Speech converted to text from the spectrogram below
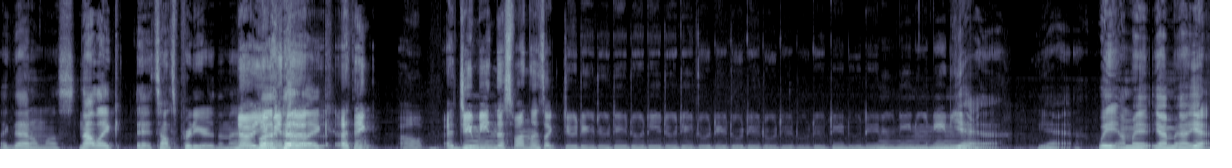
like that almost not like it sounds prettier than that no, you but mean the like I think. Oh, uh, do you mean this one? That's like doo doo doo doo doo doo doo doo doo doo doo doo doo doo doo doo doo doo doo yeah yeah wait i'm a, yeah I'm, uh, yeah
